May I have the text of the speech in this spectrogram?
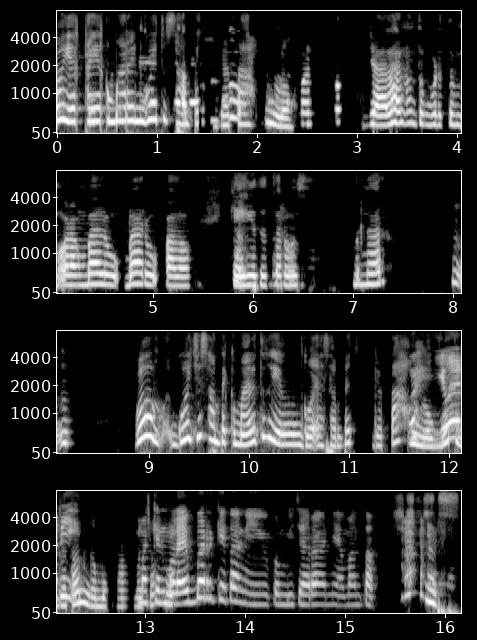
oh ya kayak kemarin gue itu sampai tiga tahun loh jalan untuk bertemu orang baru baru kalau kayak gitu terus bener Mm-mm. gue gue aja sampai kemarin tuh yang gue SMP tiga tahun loh gue tiga tahun gak mau kenal Makin cowok. melebar kita nih pembicaraannya, mantap. yes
